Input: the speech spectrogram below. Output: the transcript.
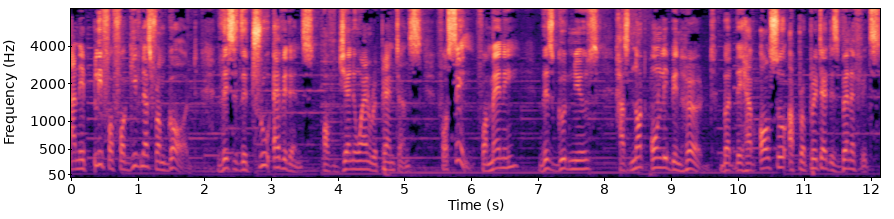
and a plea for forgiveness from God. This is the true evidence of genuine repentance for sin. For many, This good news has not only been heard, but they have also appropriated its benefits,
